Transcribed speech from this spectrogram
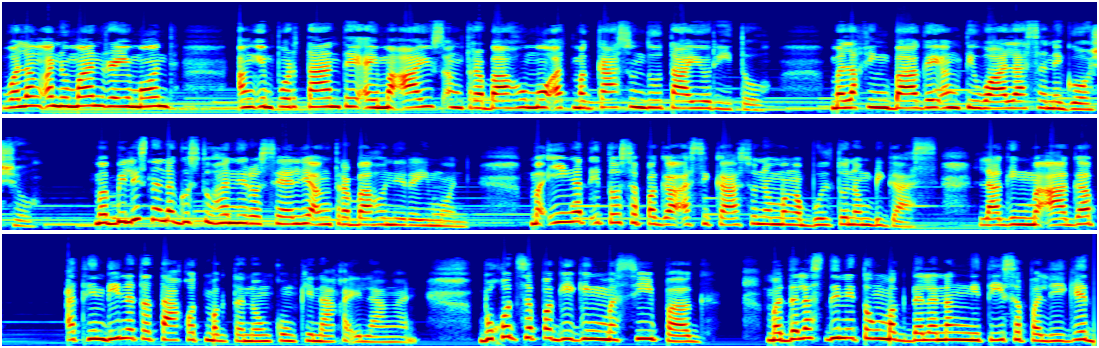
Walang anuman, Raymond. Ang importante ay maayos ang trabaho mo at magkasundo tayo rito. Malaking bagay ang tiwala sa negosyo. Mabilis na nagustuhan ni Roselia ang trabaho ni Raymond. Maingat ito sa pag-aasikaso ng mga bulto ng bigas, laging maagap at hindi natatakot magtanong kung kinakailangan. Bukod sa pagiging masipag, madalas din itong magdala ng ngiti sa paligid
